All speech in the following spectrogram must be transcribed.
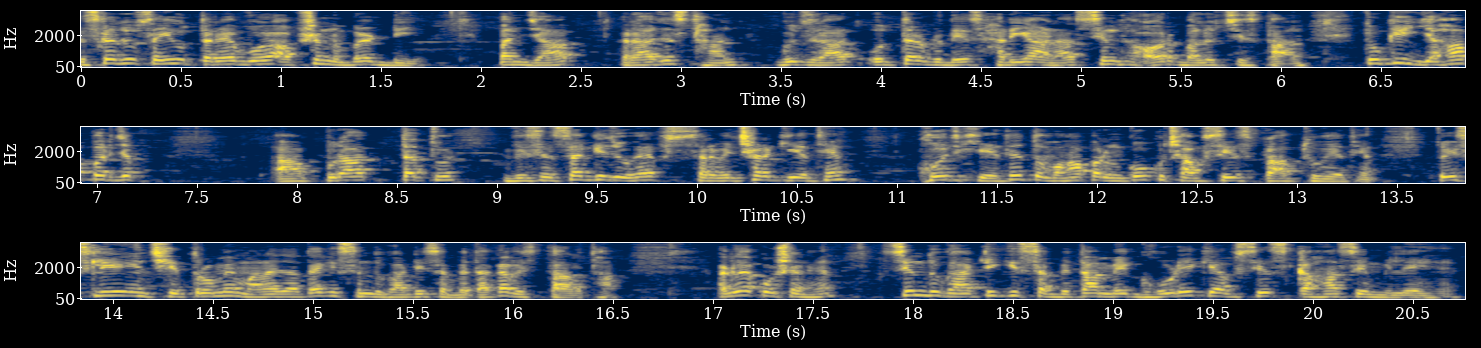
इसका जो सही उत्तर है, वो है option number D Punjab, Rajasthan, Gujarat, Uttar Pradesh, Haryana, Sindh और बलूचिस्तान। क्योंकि यहाँ पर जब पुरातत्व विशेषज्ञ जो है, सर्वेक्षण किए थे, खोज किए थे तो वहाँ पर उनको कुछ अवशेष प्राप्त हुए थे। तो इसलिए इन क्षेत्रों में माना जाता है कि सिंधु घाटी सभ्यता का विस्तार था। अगला क्वेश्चन है, सिंधु घाटी की सभ्यता में घोड़े के अवशेष कहाँ से मिले हैं?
